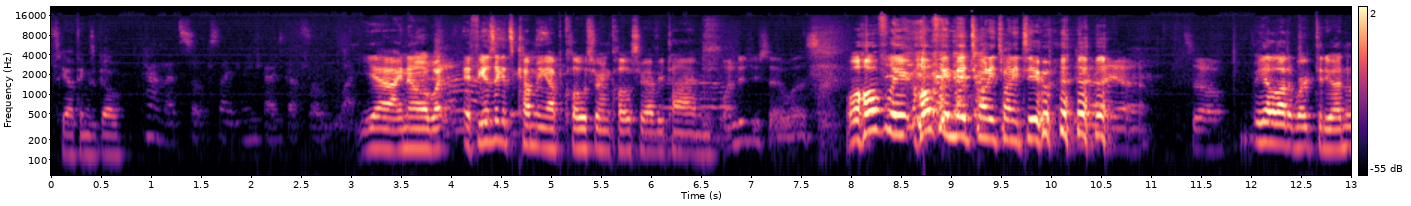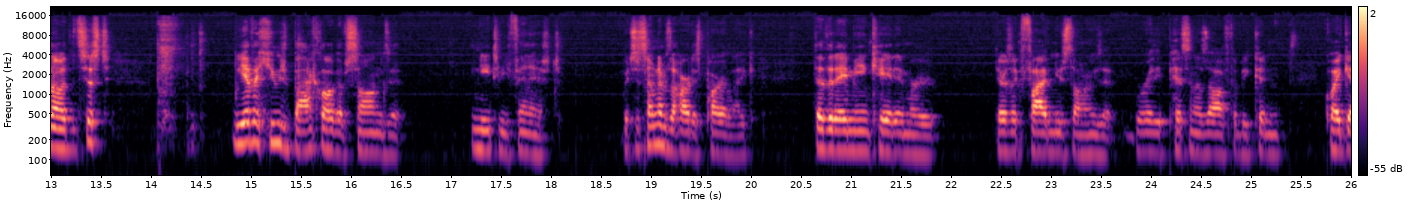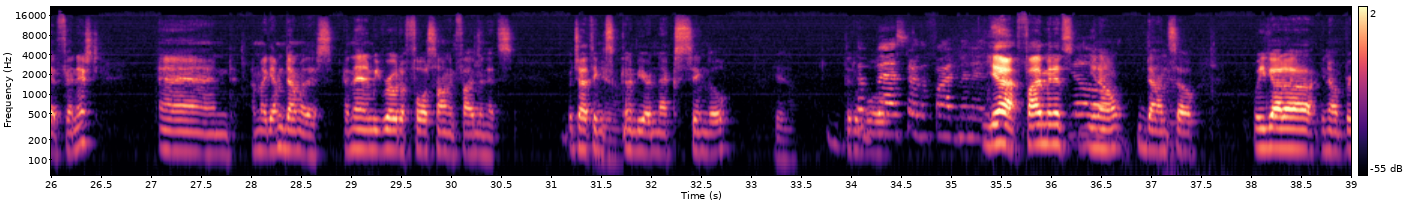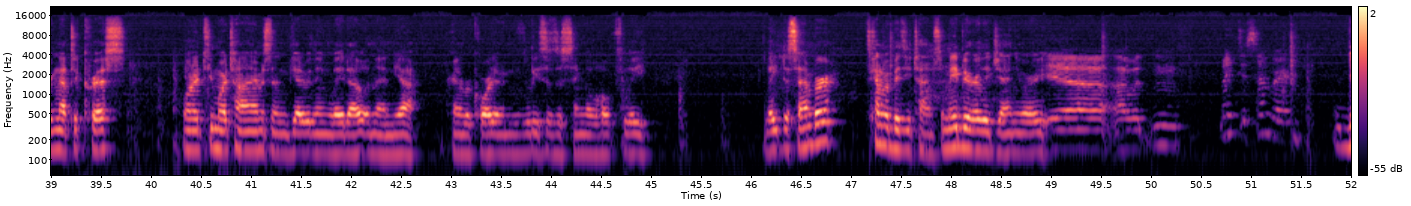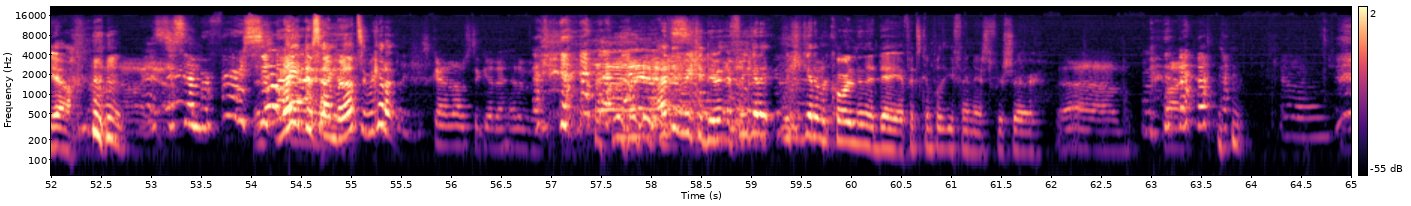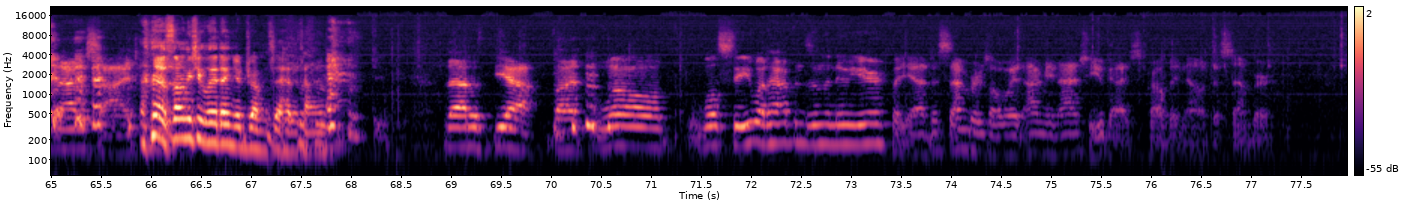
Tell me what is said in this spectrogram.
see how things go. Man, that's so exciting. You guys got so lucky. Yeah, I know, but it feels like it's coming up closer and closer every time. When did you say it was? Well, hopefully, hopefully mid 2022. yeah, yeah. So we got a lot of work to do. I don't know. It's just we have a huge backlog of songs that need to be finished, which is sometimes the hardest part. Like the other day, me and Kaden were there's like five new songs that were really pissing us off that we couldn't quite get finished, and I'm like, I'm done with this. And then we wrote a full song in five minutes, which I think is gonna be our next single. Yeah. That The will- best are the five minutes. Yeah, five minutes, Yeah. you know, done. So we gotta, you know, bring that to Chris one or two more times and get everything laid out, and then yeah, we're gonna record it and release as a single, hopefully late December. It's kind of a busy time, so maybe early January. yeah, I would. Mm, Like December. Yeah, I don't. It's Yeah. December first. late December. That's we gotta. This guy loves to get ahead of me. I think we could do it if we get it. We could get it recorded in a day if it's completely finished for sure. Um, but Um, that aside, as long as you lay down your drums ahead of time. that is yeah. But we'll we'll see what happens in the new year. But yeah, December's always. I mean, as you guys probably know, December.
